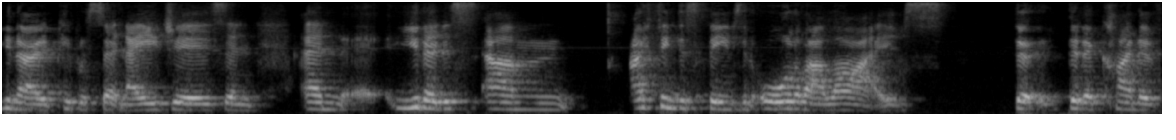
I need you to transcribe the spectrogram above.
You know, people of certain ages and, and, you know, this, um, I think there's themes in all of our lives that, that are kind of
